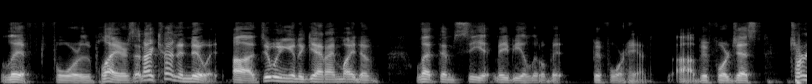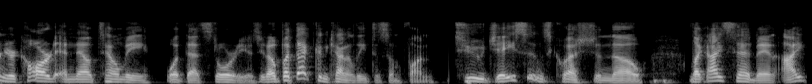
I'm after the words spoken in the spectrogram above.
lift for the players, and I kind of knew it. Uh, doing it again, I might have let them see it maybe a little bit beforehand, uh, before just turn your card and now tell me what that story is, you know. But that can kind of lead to some fun. To Jason's question, though, like I said, man, I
